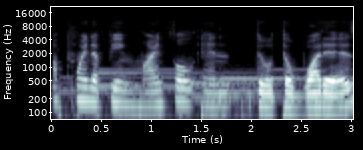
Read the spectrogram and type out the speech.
a point of being mindful in the the what is.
